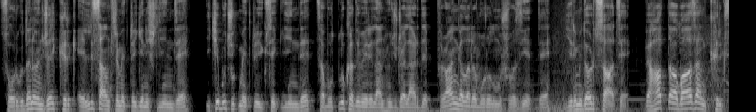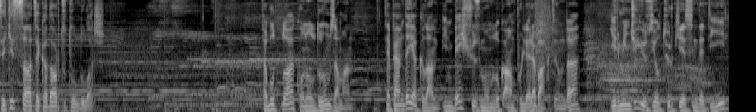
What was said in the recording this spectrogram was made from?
Sorgudan önce 40-50 santimetre genişliğinde, 2,5 metre yüksekliğinde tabutluk adı verilen hücrelerde prangalara vurulmuş vaziyette 24 saate ve hatta bazen 48 saate kadar tutuldular. Tabutluğa konulduğum zaman tepemde yakılan 1500 mumluk ampullere baktığımda 20. yüzyıl Türkiye'sinde değil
